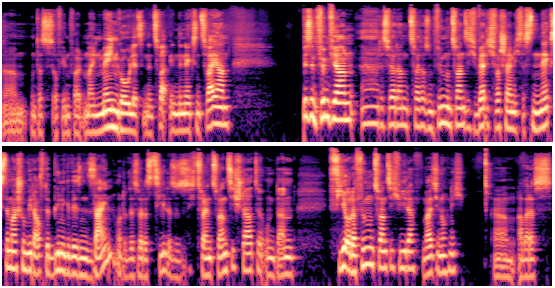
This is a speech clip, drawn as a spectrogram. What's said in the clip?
Ähm, und das ist auf jeden Fall mein Main Goal jetzt in den, zwei, in den nächsten zwei Jahren. Bis in fünf Jahren, äh, das wäre dann 2025, werde ich wahrscheinlich das nächste Mal schon wieder auf der Bühne gewesen sein. Oder das wäre das Ziel, also dass ich 22 starte und dann 4 oder 25 wieder, weiß ich noch nicht. Ähm, aber das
